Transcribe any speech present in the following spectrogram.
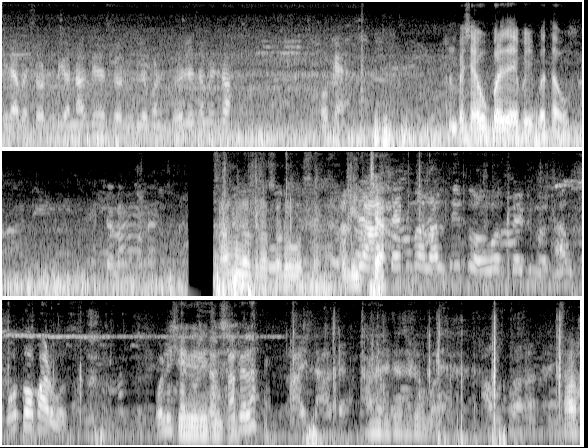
એટલે આપણે શોર્ટ વીડિયો નાખી દઈએ. શોર્ટ વીડિયો પણ જોઈ લેજો મિત્રો. ઓકે અને પછી ઉપર જાય પછી બતાવું. ચાલો મિત્રો ચડવું છે. બગીચા ફોટો પાડવો પોલીસ પેલા? આવી રીતે ચડવું પડે. ચાલો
